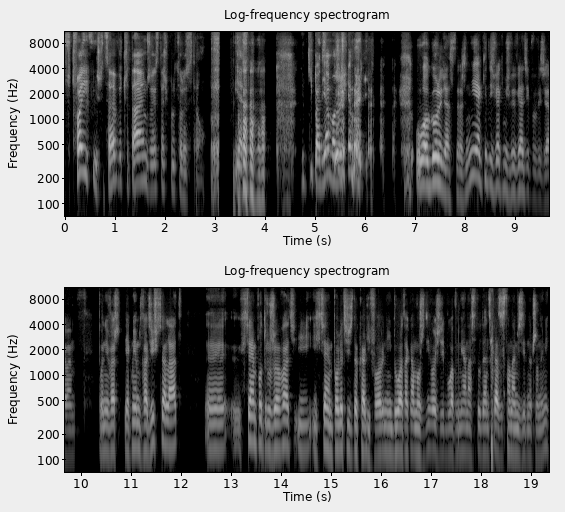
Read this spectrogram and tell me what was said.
W Twojej fiszce wyczytałem, że jesteś kulturystą. Jest. Wikipedia może się mylić. Uogólnia strasznie. Nie, ja kiedyś w jakimś wywiadzie powiedziałem, ponieważ jak miałem 20 lat, yy, chciałem podróżować i, i, chciałem polecieć do Kalifornii. Była taka możliwość, była wymiana studencka ze Stanami Zjednoczonymi.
